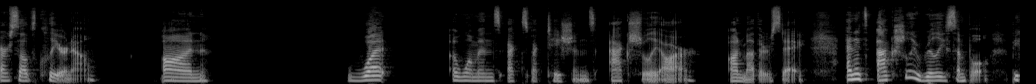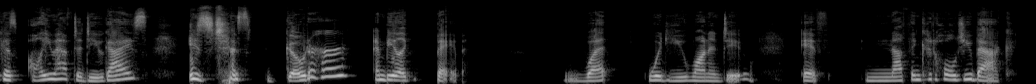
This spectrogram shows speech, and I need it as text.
ourselves clear now on what a woman's expectations actually are on Mother's Day. And it's actually really simple because all you have to do, guys, is just go to her and be like, babe, what would you want to do if nothing could hold you back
